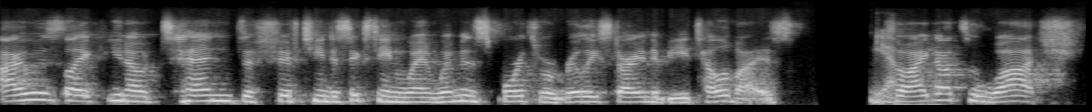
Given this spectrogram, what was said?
I was like, you know, 10 to 15 to 16 when women's sports were really starting to be televised. Yeah. So I got to watch,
